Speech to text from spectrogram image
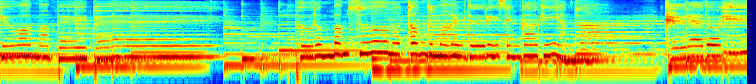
You are my baby 푸른 밤 수놓던 그 말들이 생각이 안나 그래도 이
